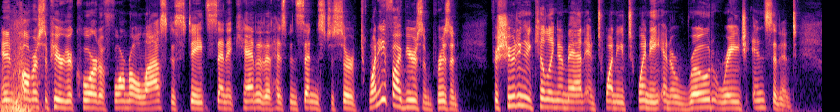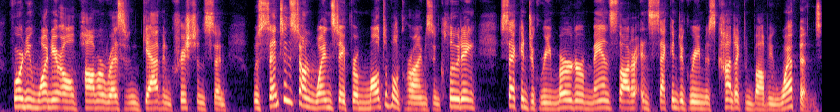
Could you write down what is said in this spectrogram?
In Palmer Superior Court, a former Alaska State Senate candidate has been sentenced to serve 25 years in prison for shooting and killing a man in 2020 in a road rage incident. 41 year old Palmer resident Gavin Christensen was sentenced on Wednesday for multiple crimes, including second degree murder, manslaughter, and second degree misconduct involving weapons.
